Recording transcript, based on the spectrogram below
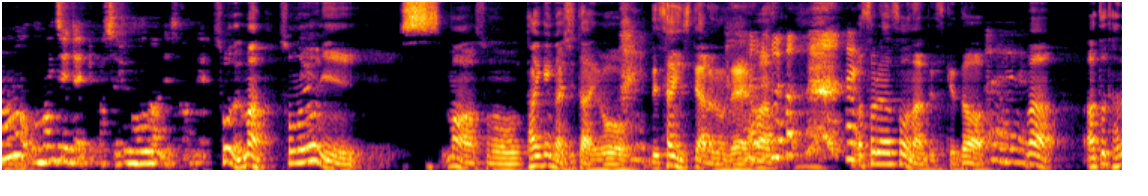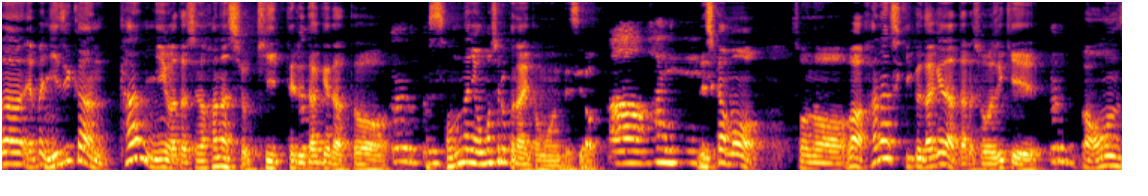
も思いついたりとかするものなんですかね。そうです。まあ、そのように、すまあ、その体験会自体をデザインしてあるので、まあ、はいまあそれはそうなんですけど、えーまあ、あとただ、やっぱり2時間単に私の話を聞いてるだけだと、うんうん、そんなに面白くないと思うんですよ。ああ、はい。で、しかも、その、まあ話聞くだけだったら正直、うんまあ音、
